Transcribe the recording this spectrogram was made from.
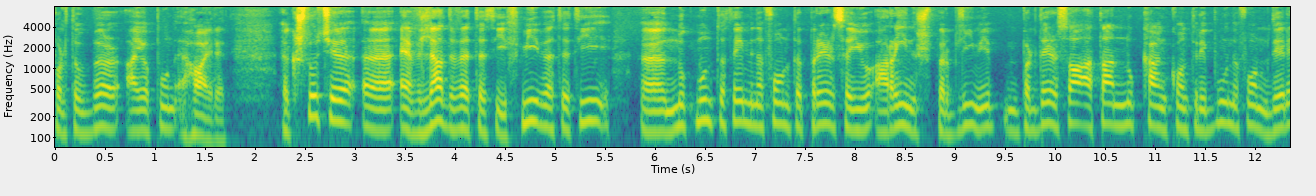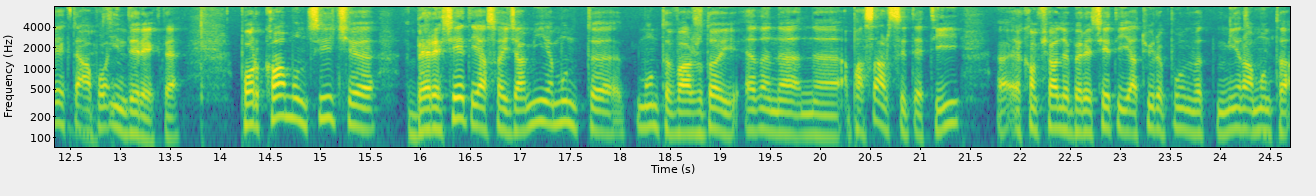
për t'u bërë ajo punë e hajrit. Kështu që evladëve të tij, fëmijëve të tij nuk mund të themi në formë të prerë se ju arrin shpërblimi përderisa ata nuk kanë kontribu në formë direkte apo indirekte. Por ka mundësi që bereqeti i asaj xhamie mund të mund të vazhdojë edhe në në pasardhësit e tij, e kam fjalë bereqeti i atyre punëve të mira mund të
